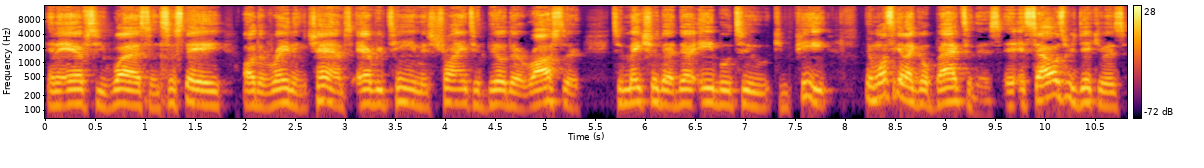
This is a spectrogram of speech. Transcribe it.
in the AFC West. And since they are the reigning champs, every team is trying to build their roster to make sure that they're able to compete. And once again, I go back to this. It, it sounds ridiculous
